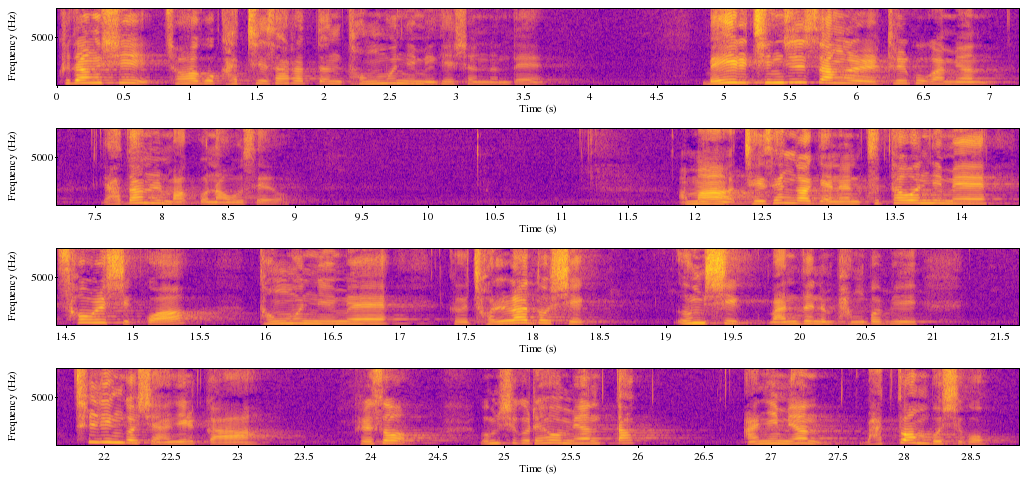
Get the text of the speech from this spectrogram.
그 당시 저하고 같이 살았던 덕무님이 계셨는데 매일 진실상을 들고 가면 야단을 맞고 나오세요. 아마 제 생각에는 구타원님의 서울식과 덕무님의 그 전라도식 음식 만드는 방법이 틀린 것이 아닐까 그래서 음식을 해오면 딱 아니면 맛도 안 보시고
